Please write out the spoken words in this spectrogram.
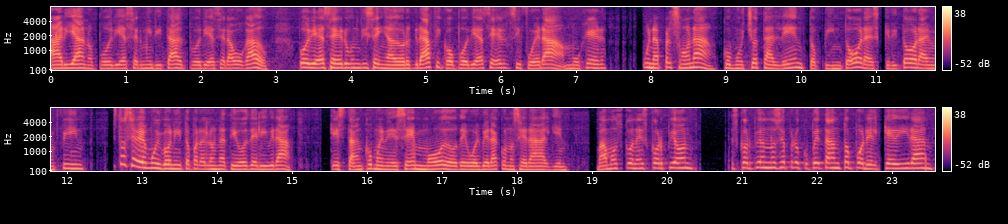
Ariano podría ser militar, podría ser abogado, podría ser un diseñador gráfico, podría ser, si fuera mujer, una persona con mucho talento, pintora, escritora, en fin. Esto se ve muy bonito para los nativos de Libra, que están como en ese modo de volver a conocer a alguien. Vamos con Escorpión. Escorpión, no se preocupe tanto por el que dirán.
